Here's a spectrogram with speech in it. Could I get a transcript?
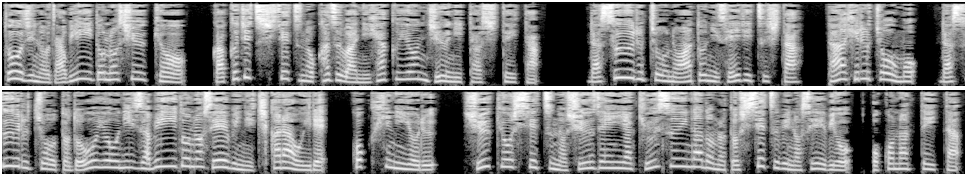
当時のザビードの宗教、学術施設の数は240に達していた。ラスール朝の後に成立したターヒル朝もラスール朝と同様にザビードの整備に力を入れ、国費による宗教施設の修繕や給水などの都市設備の整備を行っていた。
